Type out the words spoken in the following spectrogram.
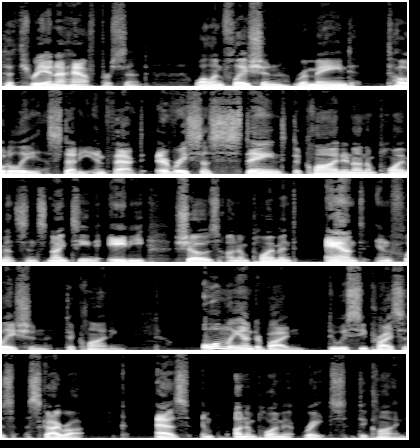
to 3.5%, while inflation remained totally steady. In fact, every sustained decline in unemployment since 1980 shows unemployment and inflation declining. Only under Biden do we see prices skyrocket as unemployment rates decline.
